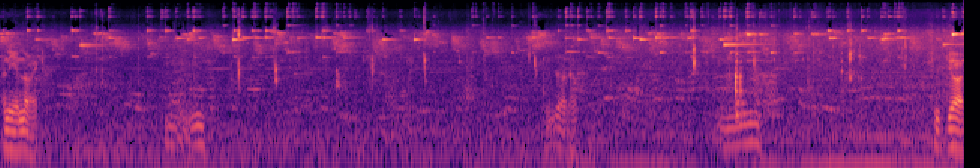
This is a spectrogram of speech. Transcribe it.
อันนี้หน่อยอืม สุด ยอดครับอืมสุดยอด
